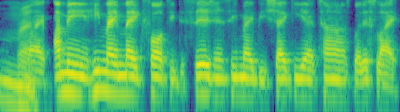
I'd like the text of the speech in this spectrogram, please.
Mm. right. Like, I mean, he may make faulty decisions, he may be shaky at times, but it's like,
